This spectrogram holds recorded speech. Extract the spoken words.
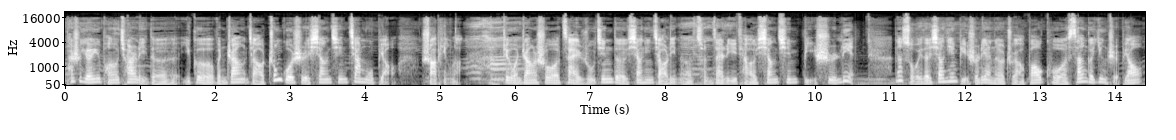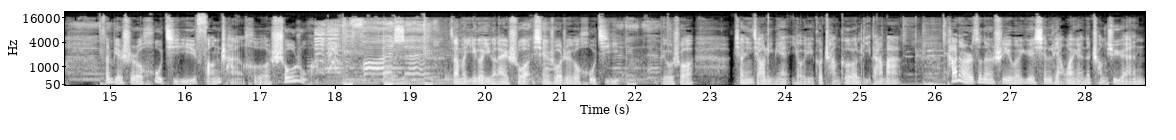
它是源于朋友圈里的一个文章，叫《中国式相亲价目表》，刷屏了。这个文章说，在如今的相亲角里呢，存在着一条相亲鄙视链。那所谓的相亲鄙视链呢，主要包括三个硬指标，分别是户籍、房产和收入啊。咱们一个一个来说，先说这个户籍。比如说，相亲角里面有一个常客李大妈。他的儿子呢是一位月薪两万元的程序员，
